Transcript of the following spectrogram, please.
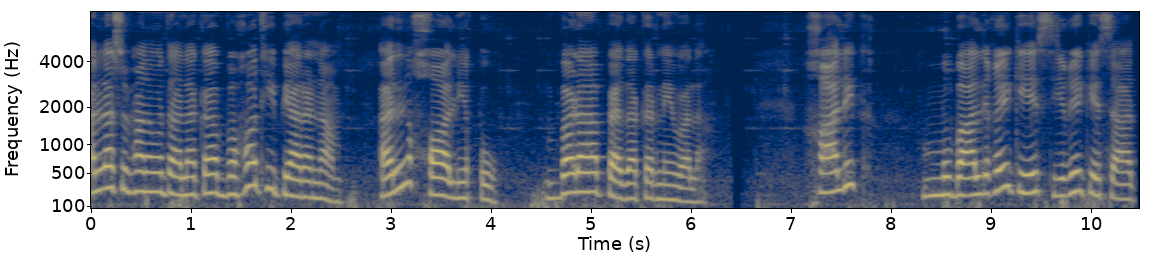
اللہ سبحانہ و تعالیٰ کا بہت ہی پیارا نام، الخالق، بڑا پیدا کرنے والا۔ خالق مبالغے کے، سیغے کے ساتھ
